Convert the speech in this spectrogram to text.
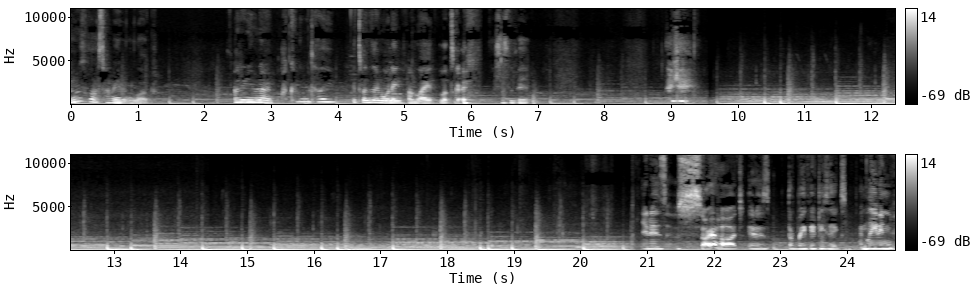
When was the last time I even vlogged? I don't even know. I couldn't even tell you. It's Wednesday morning. I'm late. Let's go. This is the bit. Okay. It is so hot. It is 3.56. I'm leaving.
